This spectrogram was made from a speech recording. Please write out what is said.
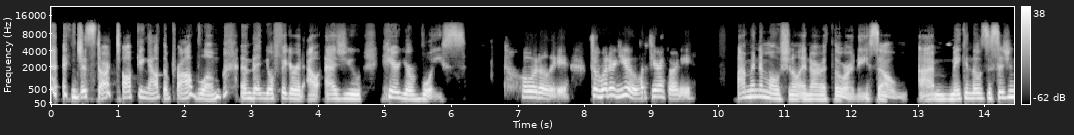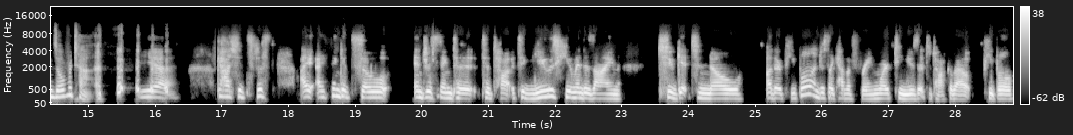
and just start talking out the problem. And then you'll figure it out as you hear your voice. Totally. So, what are you? What's your authority? I'm an emotional inner authority. So, I'm making those decisions over time. yeah gosh, it's just I, I think it's so interesting to to talk to use human design to get to know other people and just like have a framework to use it to talk about people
